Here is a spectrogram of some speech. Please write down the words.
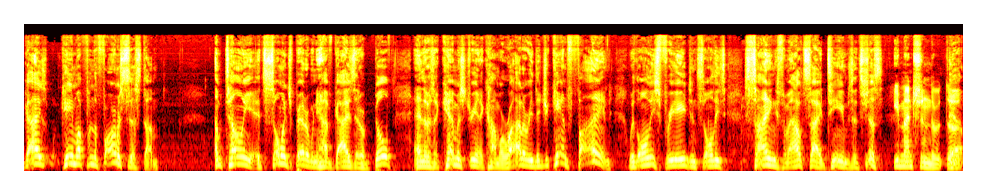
guys came up from the farm system. I'm telling you, it's so much better when you have guys that are built and there's a chemistry and a camaraderie that you can't find with all these free agents and all these signings from outside teams. It's just You mentioned the, the, Yeah.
